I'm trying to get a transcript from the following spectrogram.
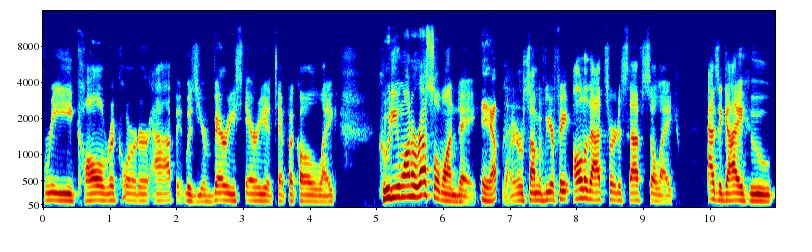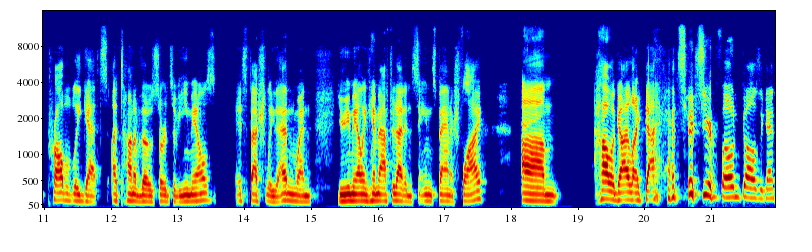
free call recorder app. It was your very stereotypical like who do you want to wrestle one day? Yep. What are some of your favorite all of that sort of stuff. So like as a guy who probably gets a ton of those sorts of emails, especially then when you're emailing him after that insane Spanish fly, um, how a guy like that answers your phone calls again.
